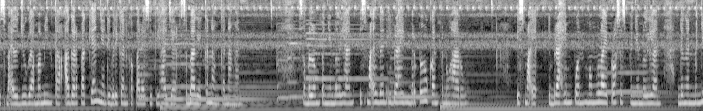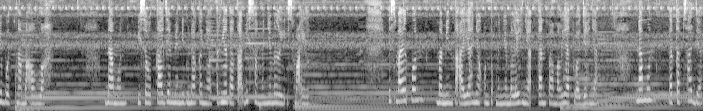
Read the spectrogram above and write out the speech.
Ismail juga meminta agar pakaiannya diberikan kepada Siti Hajar sebagai kenang-kenangan. Sebelum penyembelihan, Ismail dan Ibrahim berpelukan penuh haru. Ismail Ibrahim pun memulai proses penyembelihan dengan menyebut nama Allah. Namun, pisau tajam yang digunakannya ternyata tak bisa menyembelih Ismail. Ismail pun meminta ayahnya untuk menyembelihnya tanpa melihat wajahnya. Namun, tetap saja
